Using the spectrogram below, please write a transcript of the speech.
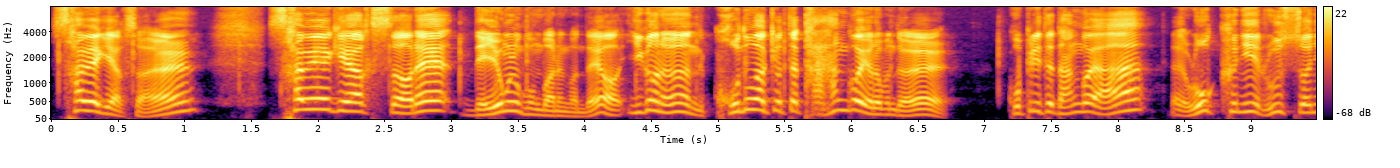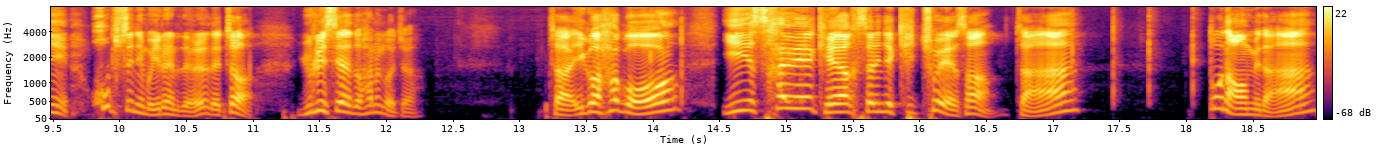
사회 계약설 사회 계약설의 내용을 공부하는 건데요. 이거는 고등학교 때 다 한 거예요, 여러분들. 고필이 때다 한 거야. 로크니, 루서니, 홉스니 뭐 이런 애들 됐죠? 율리스에도 하는 거죠. 자, 이거 하고 이 사회 계약서는 이제 기초에서 자, 또 나옵니다.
